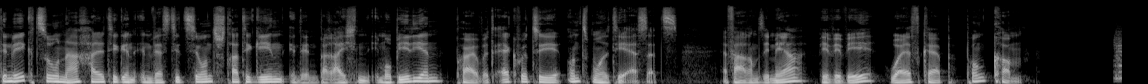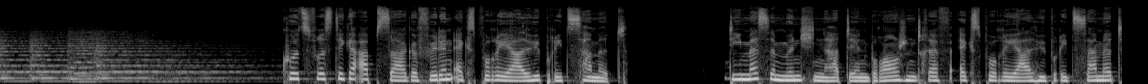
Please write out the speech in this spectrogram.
den Weg zu nachhaltigen Investitionsstrategien in den Bereichen Immobilien, Private Equity und Multi-Assets. Erfahren Sie mehr www.wealthcap.com. Kurzfristige Absage für den Expo Real Hybrid Summit. Die Messe München hat den Branchentreff Expo Real Hybrid Summit,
